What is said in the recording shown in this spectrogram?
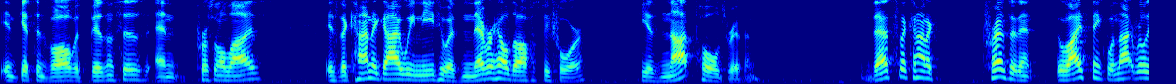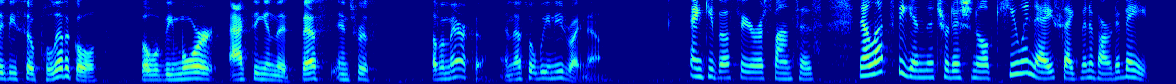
it gets involved with businesses and personal lives, is the kind of guy we need who has never held office before. He is not poll driven. That's the kind of president who I think will not really be so political, but will be more acting in the best interests of America. And that's what we need right now. Thank you both for your responses. Now let's begin the traditional Q&A segment of our debate.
